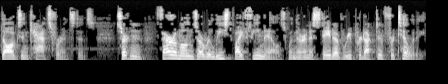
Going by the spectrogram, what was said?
dogs and cats, for instance, certain pheromones are released by females when they're in a state of reproductive fertility.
